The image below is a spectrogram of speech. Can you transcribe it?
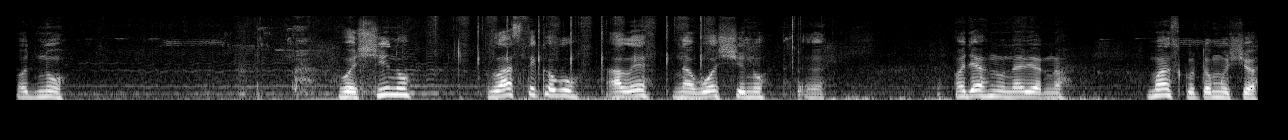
одну вощину пластикову, але на вощину е, одягну, мабуть, маску, тому що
